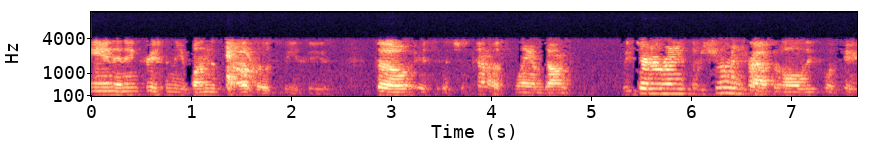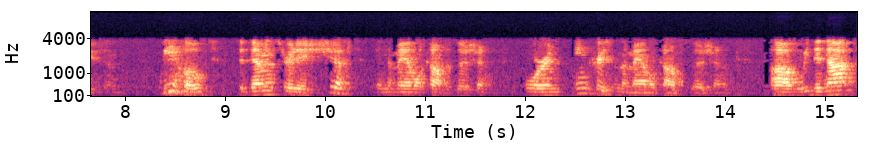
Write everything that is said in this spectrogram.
and an increase in the abundance of those species. So it's, it's just kind of a slam dunk. We started running some Sherman traps at all these locations. We hoped to demonstrate a shift in the mammal composition or an increase in the mammal composition. Uh, we did not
